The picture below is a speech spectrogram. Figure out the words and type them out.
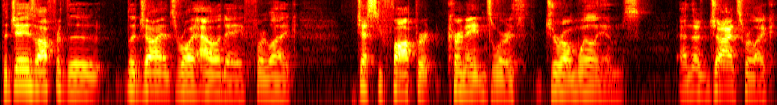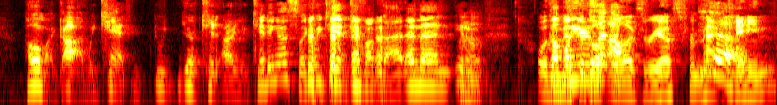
the Jays offered the the Giants Roy Halladay for like Jesse Foppert, Kurt Ainsworth, Jerome Williams, and the Giants were like, "Oh my God, we can't! We, you're kid? Are you kidding us? Like we can't give up that." And then you know, Or the Couple years mythical later- Alex Rios from Matt yeah, Cain.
